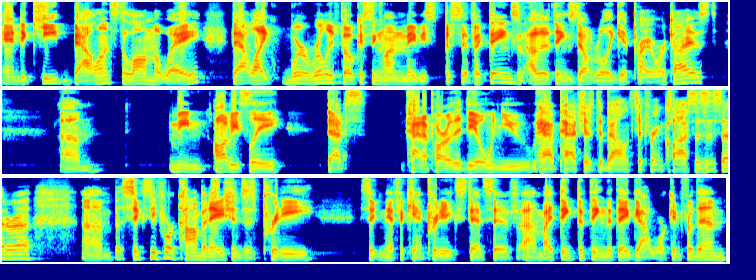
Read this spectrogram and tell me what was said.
and to keep balanced along the way that like we're really focusing on maybe specific things and other things don't really get prioritized. Um i mean obviously that's kind of part of the deal when you have patches to balance different classes etc um but 64 combinations is pretty significant pretty extensive um, i think the thing that they've got working for them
